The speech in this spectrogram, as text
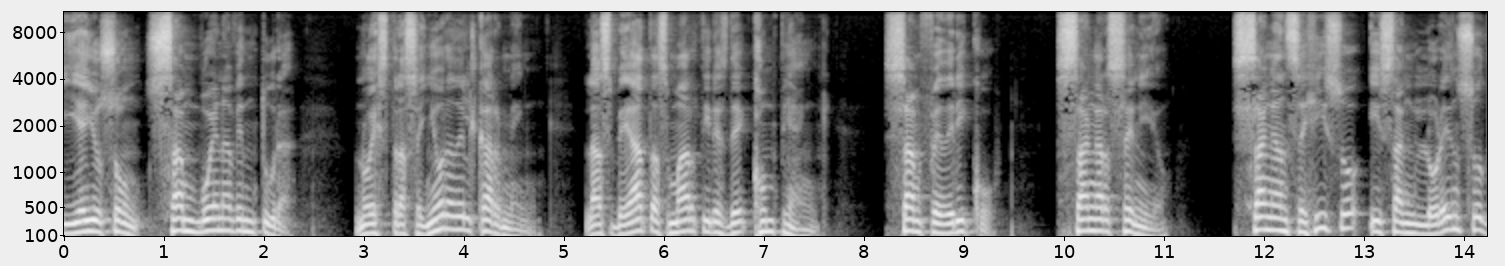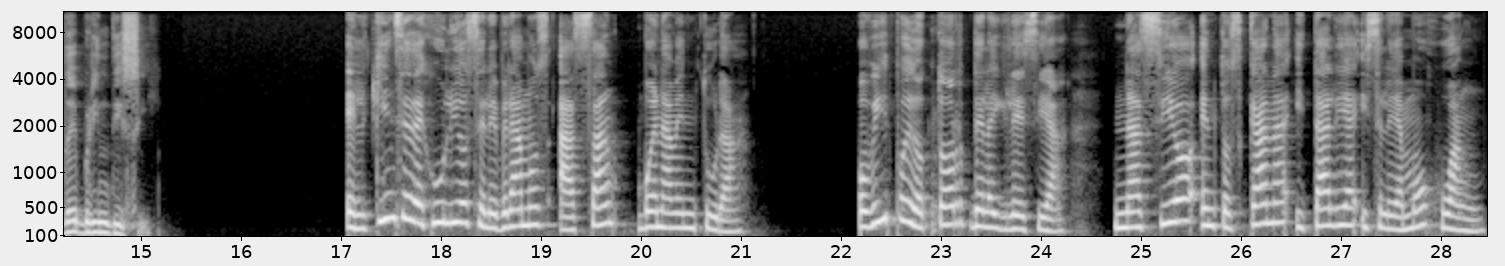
y ellos son San Buenaventura, Nuestra Señora del Carmen, las Beatas Mártires de Compiègne, San Federico, San Arsenio, San Ansegiso y San Lorenzo de Brindisi. El 15 de julio celebramos a San Buenaventura, obispo y doctor de la Iglesia. Nació en Toscana, Italia y se le llamó Juan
